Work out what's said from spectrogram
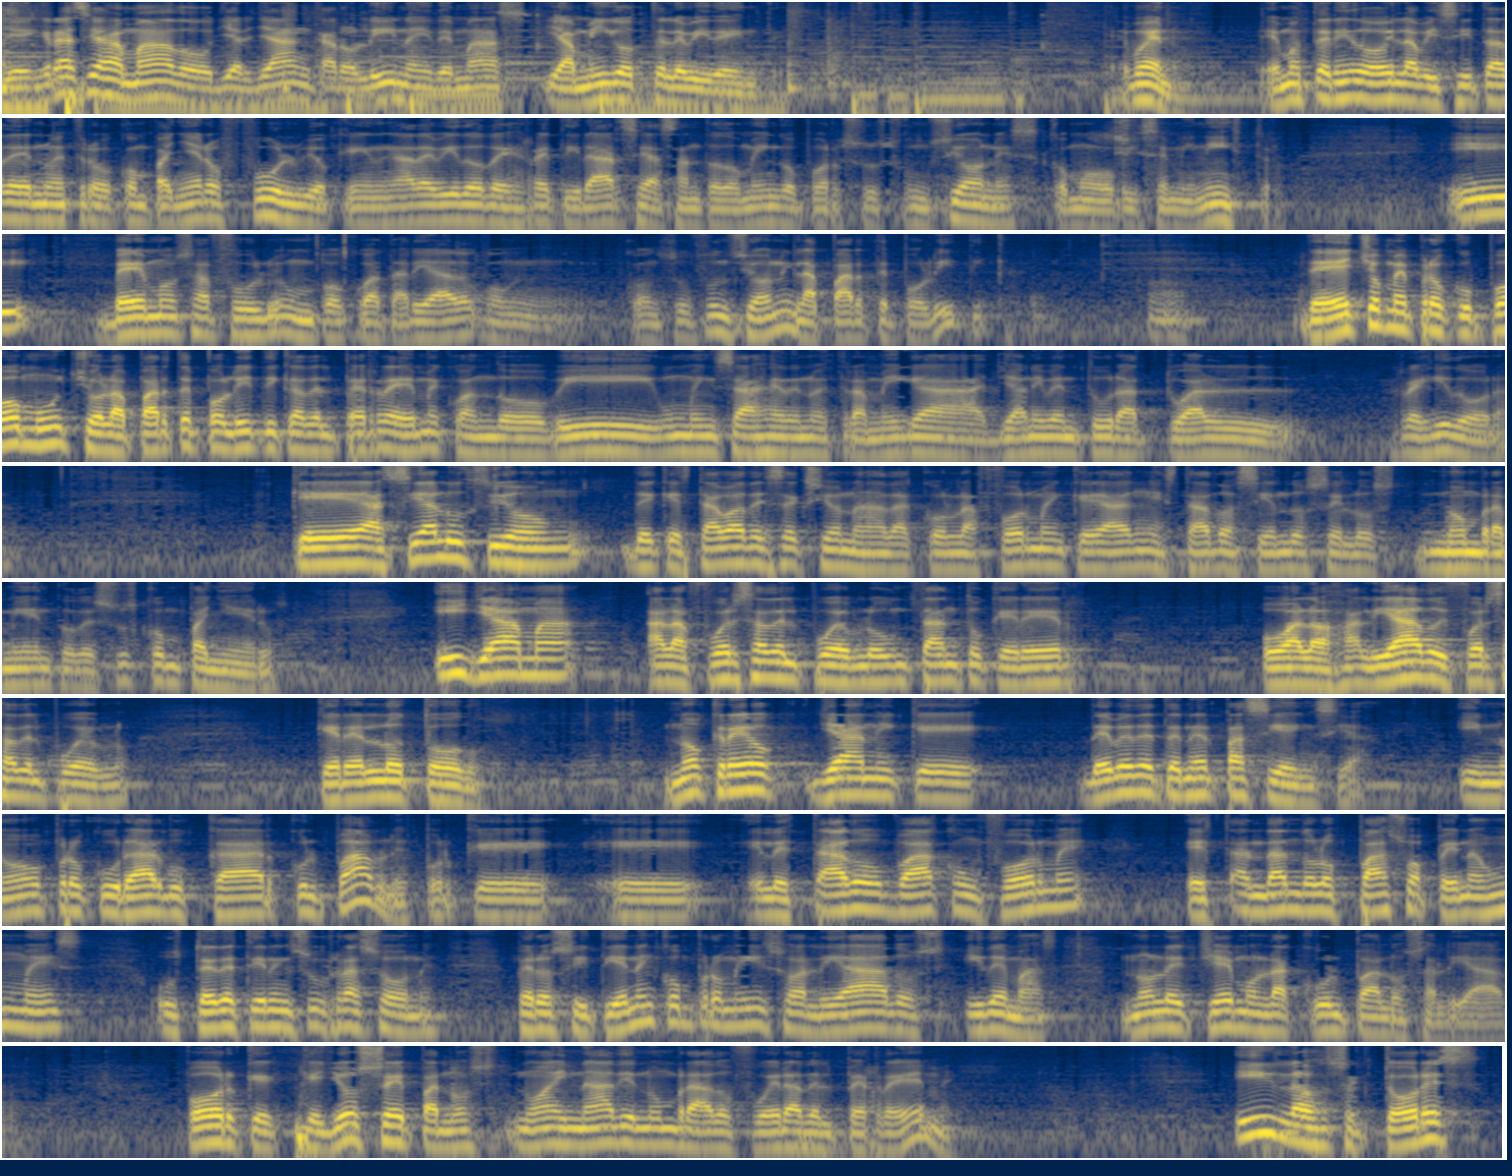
Bien, gracias Amado, Yerjan, Carolina y demás, y amigos televidentes. Bueno, hemos tenido hoy la visita de nuestro compañero Fulvio, quien ha debido de retirarse a Santo Domingo por sus funciones como viceministro. Y vemos a Fulvio un poco atareado con, con su función y la parte política. De hecho, me preocupó mucho la parte política del PRM cuando vi un mensaje de nuestra amiga Yanni Ventura, actual regidora, que hacía alusión de que estaba decepcionada con la forma en que han estado haciéndose los nombramientos de sus compañeros y llama a la fuerza del pueblo un tanto querer, o a los aliados y fuerza del pueblo, quererlo todo. No creo, Yanni, que debe de tener paciencia y no procurar buscar culpables, porque eh, el Estado va conforme están dando los pasos apenas un mes, ustedes tienen sus razones, pero si tienen compromiso, aliados y demás, no le echemos la culpa a los aliados. Porque, que yo sepa, no, no hay nadie nombrado fuera del PRM. Y los sectores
